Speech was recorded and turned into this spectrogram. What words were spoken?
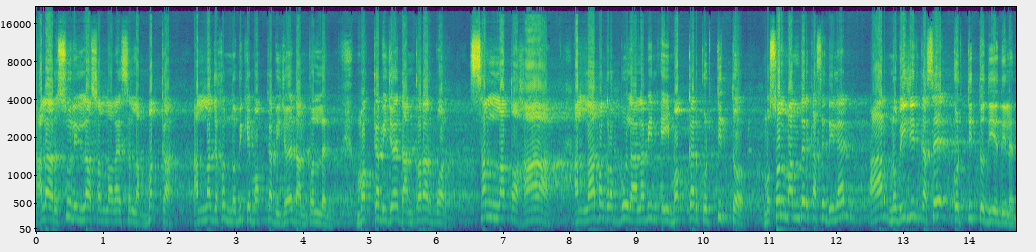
আলা রসুলিল্লাহ সাল্লাহ সাল্লাম মক্কা। আল্লাহ যখন নবীকে মক্কা বিজয় দান করলেন, মক্কা বিজয় দান করার পর সাল্লাতহা আল্লাহ পাক রব্বুল আলমিন এই মক্কার কর্তৃত্ব মুসলমানদের কাছে দিলেন আর নবীজির কাছে কর্তৃত্ব দিয়ে দিলেন।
